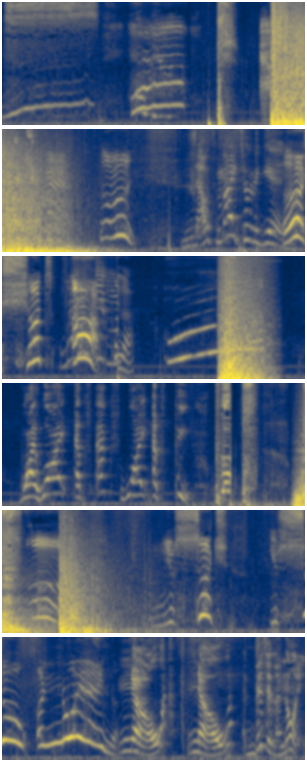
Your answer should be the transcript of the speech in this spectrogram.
Now it's my turn again. Uh, shut up! Y Y X X Y X B. You're such. You're so annoying! No, no, this is annoying.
